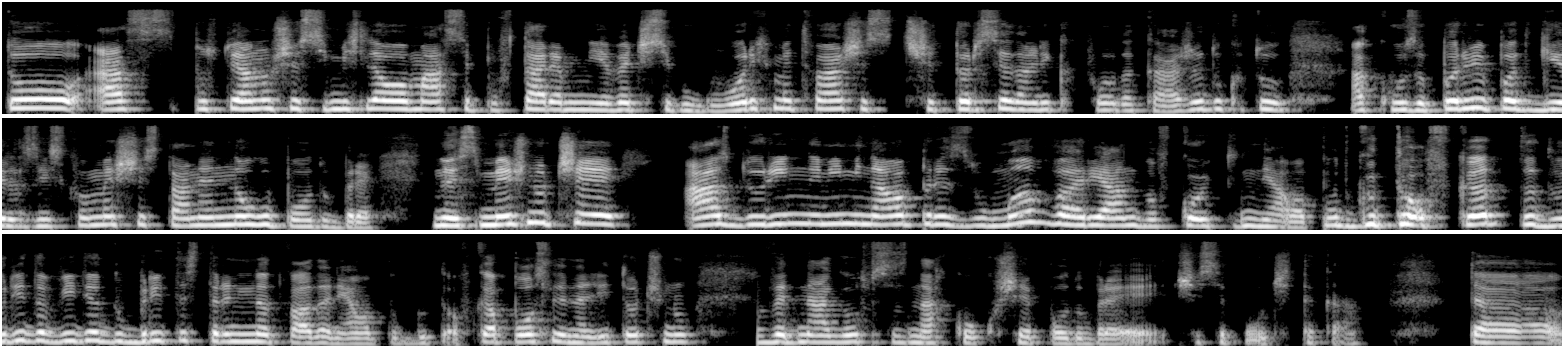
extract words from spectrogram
то аз постоянно ще си мисля, ама аз се повтарям, ние вече си го говорихме това, ще, ще търся нали, какво да кажа, докато ако за първи път ги разискваме, ще стане много по-добре. Но е смешно, че аз дори не ми минава през ума вариант, в който няма подготовка, да дори да видя добрите страни на това да няма подготовка. А после, нали, точно веднага осъзнах колко ще е по-добре, ще се получи така. Та,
